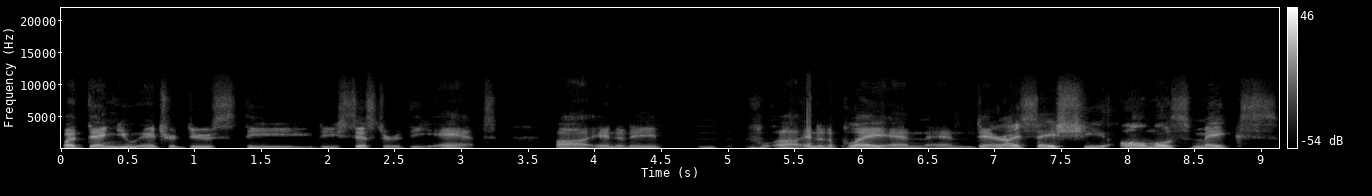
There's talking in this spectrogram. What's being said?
But then you introduce the the sister, the aunt, uh, into the uh, into the play, and and dare I say, she almost makes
